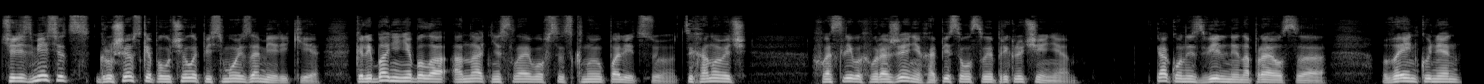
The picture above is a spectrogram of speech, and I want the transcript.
Через месяц Грушевская получила письмо из Америки. Колебаний не было, она отнесла его в сыскную полицию. Цеханович в хвастливых выражениях описывал свои приключения — как он из Вильны направился в Эйнкунен,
